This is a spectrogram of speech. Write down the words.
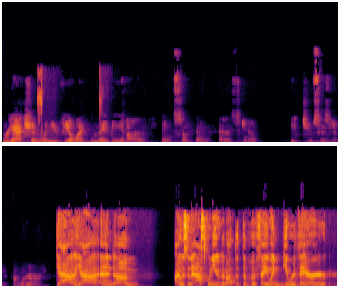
reaction when you feel like maybe I'm eating something has you know juices in it or whatever. Yeah, yeah. And um, I was going to ask when you about the, the buffet when you were there.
